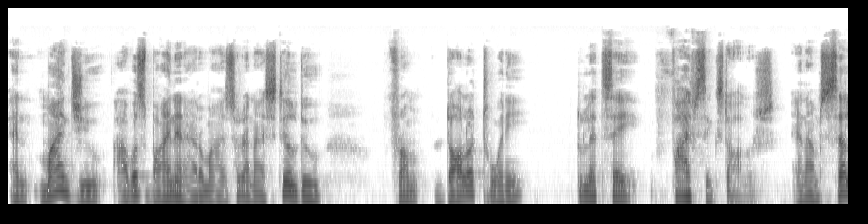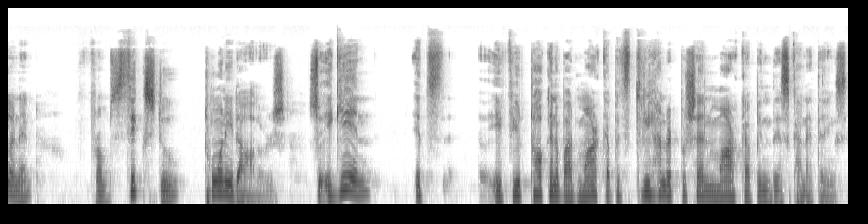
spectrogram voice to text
And mind you, I was buying an atomizer and I still do from $1.20 to let's say five, six dollars. And I'm selling it from six to twenty dollars. So again, it's if you're talking about markup, it's 300% markup in this kind of things.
